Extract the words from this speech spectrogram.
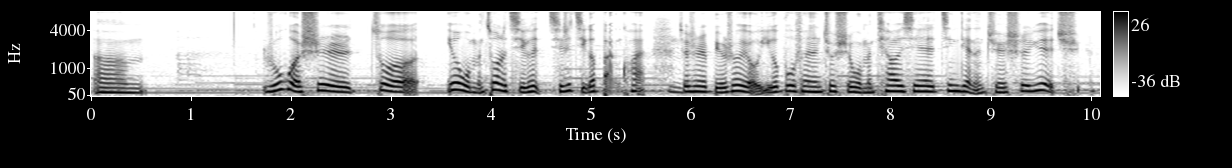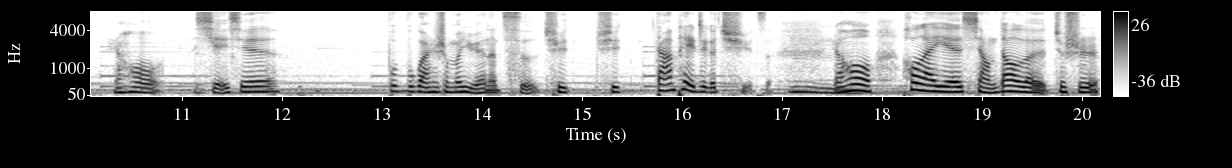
嗯，如果是做，因为我们做了几个，其实几个板块，就是比如说有一个部分，就是我们挑一些经典的爵士乐曲，然后写一些。不，不管是什么语言的词，去去搭配这个曲子，嗯，然后后来也想到了，就是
